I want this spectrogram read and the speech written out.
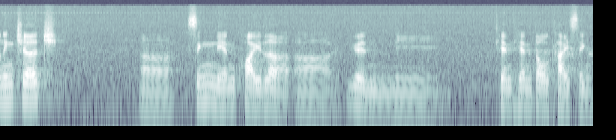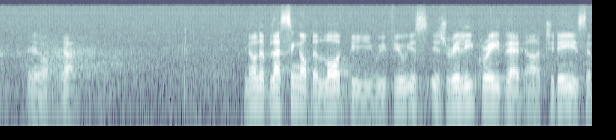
morning, church. 呃，新年快乐！呃，愿你天天都开心。You know, yeah. You know, the blessing of the Lord be with you. It's, it's really great that uh, today is the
